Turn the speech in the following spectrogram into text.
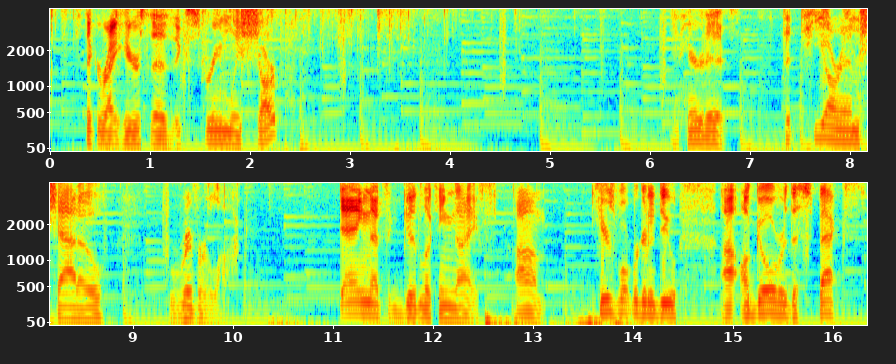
Sticker right here says extremely sharp. And here it is, the TRM Shadow River Lock. Dang, that's a good looking knife. Um, here's what we're gonna do. Uh, I'll go over the specs.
